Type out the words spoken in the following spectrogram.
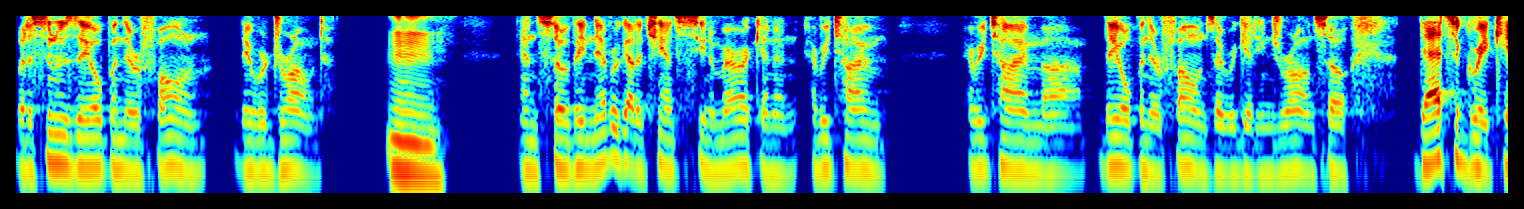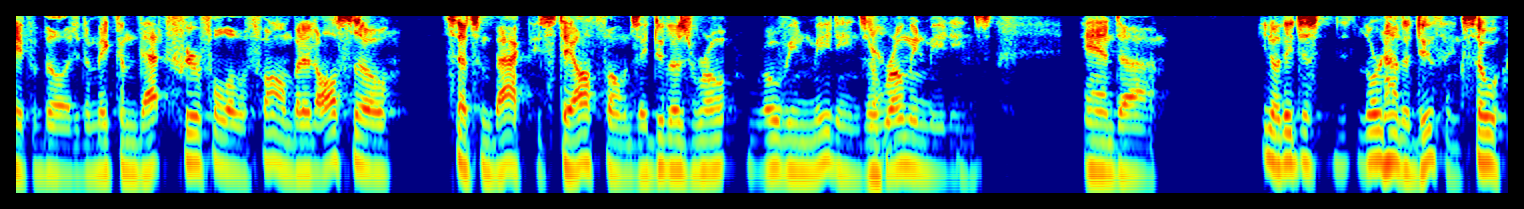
but as soon as they opened their phone, they were droned, Mm. and so they never got a chance to see an American. And every time, every time uh, they opened their phones, they were getting droned. So that's a great capability to make them that fearful of a phone, but it also sets them back. They stay off phones. They do those ro- roving meetings or Yeah. roaming meetings, and uh, you know they just learn how to do things. So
